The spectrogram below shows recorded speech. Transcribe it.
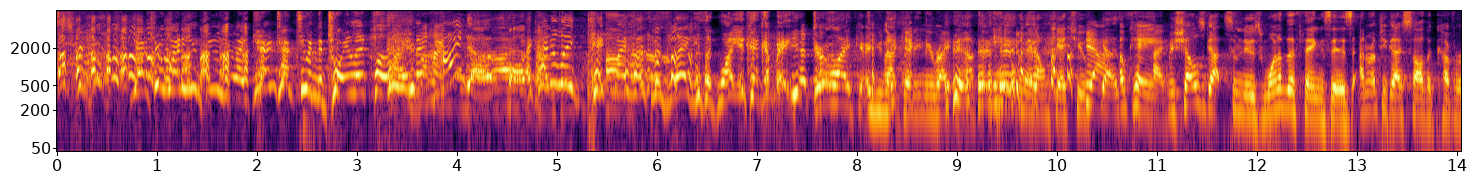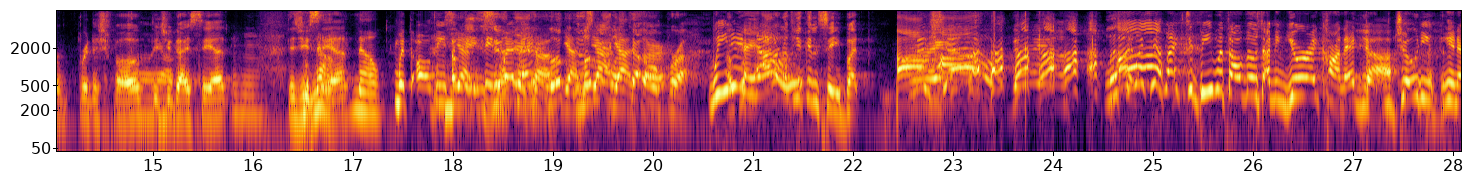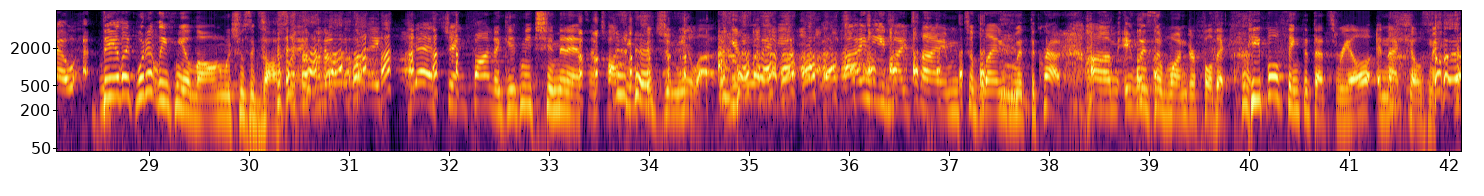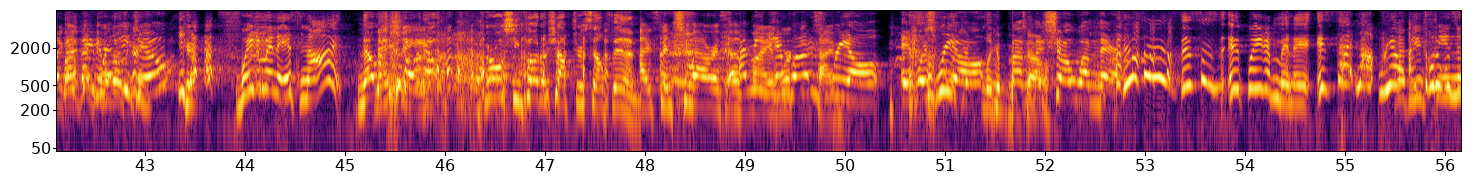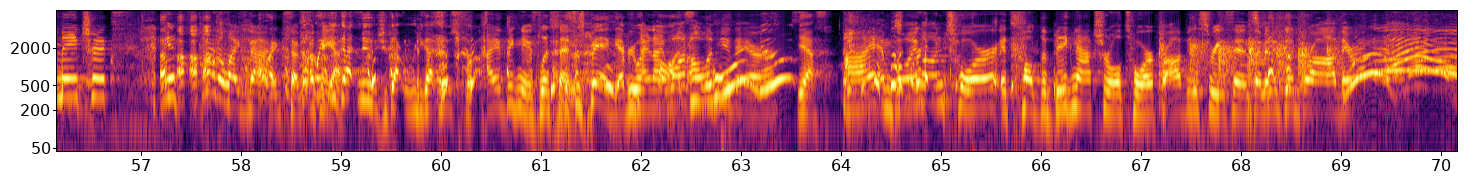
Yeah, so what do you do? You're like, can I talk to you in the toilet for a minute? kind of. I kind of like kick my husband's leg. He's like, why are you kicking me? You're like, are you not getting me right now? Don't you hate when they don't get you? Yeah. Yes. Okay, Hi. Michelle's got some news. One of the things is, I don't know if you guys saw the cover of British Vogue. Oh, Did you guys see it? Mm-hmm. Did you see No, it? no. With all these Okay, amazing zoom women. in. Look, Yes. look Yes. next to Yes. Oprah. We didn't okay, I don't know know. if you can see, but Michelle. There I am. What was it like to be with all those? I mean, you're iconic. Yeah. But Jodie, you know, They like wouldn't leave me alone, which was exhausting. You know, it's like, yes, Jane Fonda, give me two minutes. I'm talking to Jamila. You know what I mean? I need my time to blend with the crowd. Um, it was a wonderful day. People think that that's real, and that kills me. Like I've they really go, do? Yes. Wait a minute, it's not. No, Miss she photo- girl, she photoshopped herself in. I spent two hours of I mean, my it working was time. real. It was real. look at but Buteau. Michelle won there. This is this is. It, wait a minute, is that not real? Have I you thought it seen was The Matrix? Uh, it's uh, uh, kind of like that, All right, except but wait, okay. you got news. You got you got news for us. I have big news. Listen, This is big. Everyone and I want all of you More there. news? Yes. I am going on tour. It's called the Big Natural Tour for obvious reasons. I'm in a good bra. There Wow.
